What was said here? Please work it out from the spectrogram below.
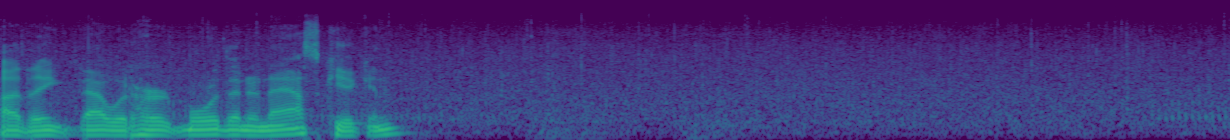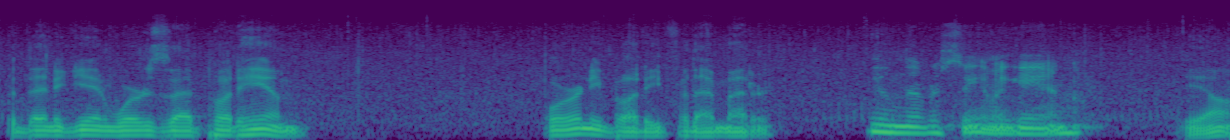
I think that would hurt more than an ass kicking. But then again, where does that put him? Or anybody for that matter? You'll never see him again. Yeah.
